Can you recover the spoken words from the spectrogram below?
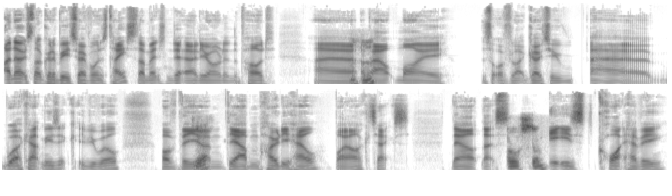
I know it's not going to be to everyone's taste. I mentioned it earlier on in the pod uh, Mhm. about my sort of like go-to uh, workout music, if you will, of the Yeah. um, the album Holy Hell by Architects. Now that's Awesome. it is quite heavy.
